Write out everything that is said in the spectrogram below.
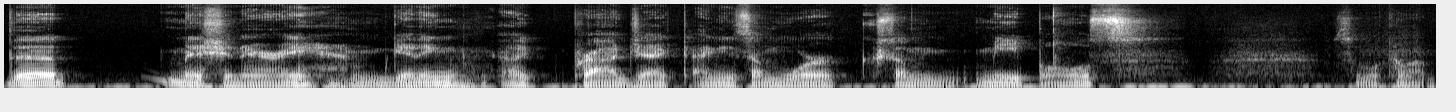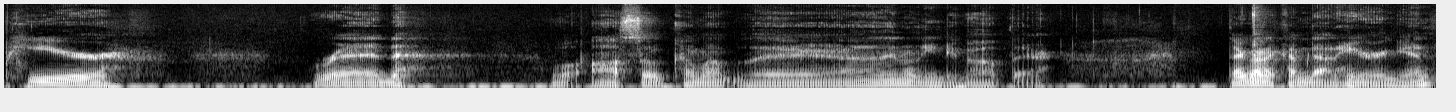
the missionary. I'm getting a project. I need some work, some meeples. So we'll come up here. Red will also come up there. Uh, they don't need to go up there. They're going to come down here again.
